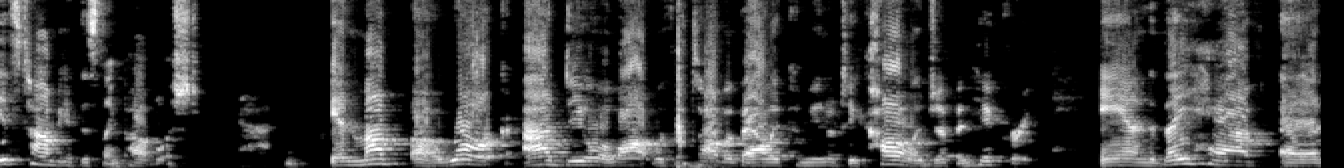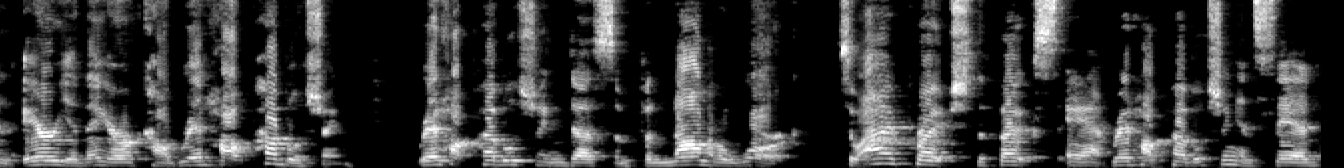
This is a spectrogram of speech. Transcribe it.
it's time to get this thing published. In my uh, work, I deal a lot with Catawba Valley Community College up in Hickory, and they have an area there called Red Hawk Publishing Red Hawk Publishing does some phenomenal work. So I approached the folks at Red Hawk Publishing and said,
